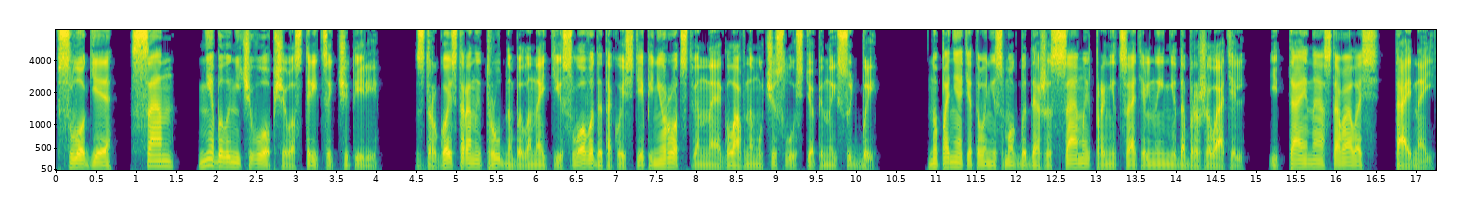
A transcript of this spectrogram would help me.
В слоге «Сан» не было ничего общего с 34. С другой стороны, трудно было найти слово до такой степени родственное главному числу Степиной судьбы. Но понять этого не смог бы даже самый проницательный недоброжелатель. И тайна оставалась тайной.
